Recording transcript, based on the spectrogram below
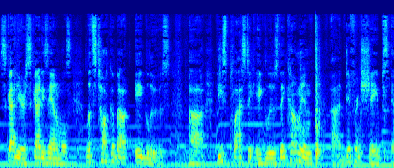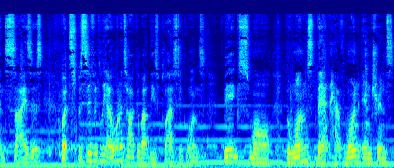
Scott here, Scotty's Animals. Let's talk about igloos. Uh, these plastic igloos, they come in uh, different shapes and sizes, but specifically I want to talk about these plastic ones. Big, small, the ones that have one entrance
